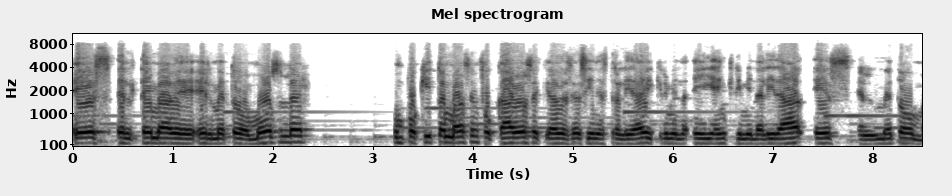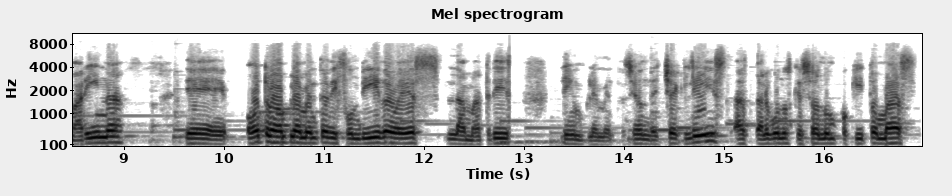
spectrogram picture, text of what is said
es el tema del método Mosler, un poquito más enfocado hacia siniestralidad y, en criminalidad es el método Marina. Eh, otro ampliamente difundido es la matriz de implementación de checklist, hasta algunos que son un poquito más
